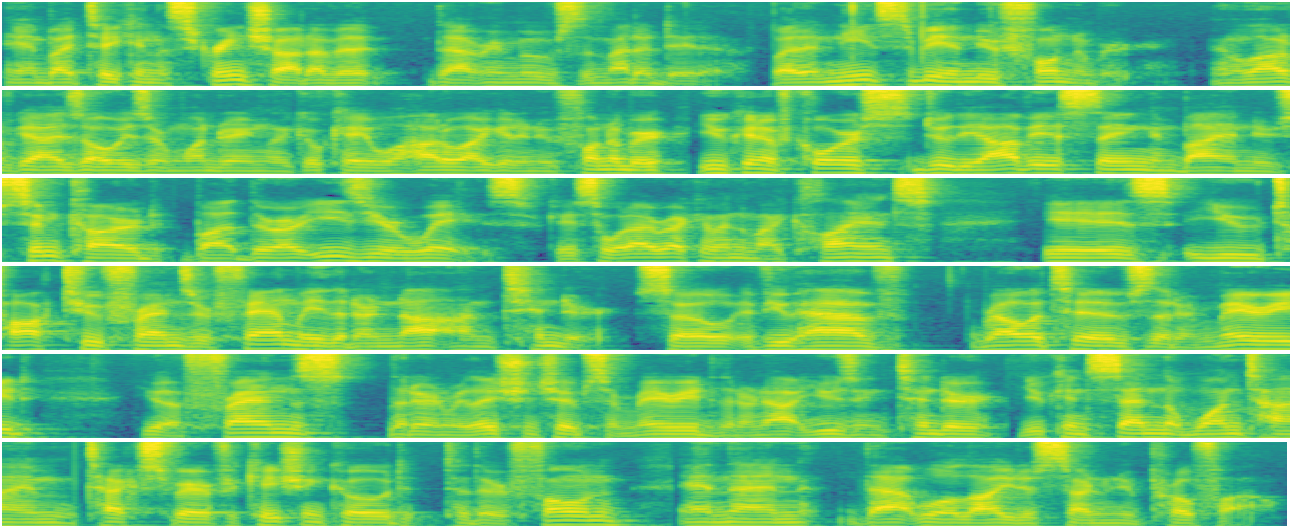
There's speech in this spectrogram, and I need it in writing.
and by taking the screenshot of it, that removes the metadata. But it needs to be a new phone number. And a lot of guys always are wondering like, okay, well, how do I get a new phone number? You can of course do the obvious thing and buy a new SIM card, but there are easier ways. Okay, so what I recommend to my clients is you talk to friends or family that are not on Tinder. So if you have relatives that are married, you have friends that are in relationships or married that are not using Tinder, you can send the one-time text verification code to their phone, and then that will allow you to start a new profile.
